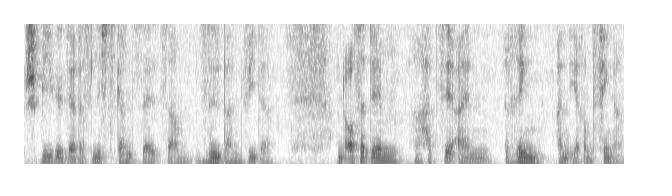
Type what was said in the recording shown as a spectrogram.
spiegelt er das Licht ganz seltsam silbern wider. Und außerdem äh, hat sie einen Ring an ihrem Finger.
